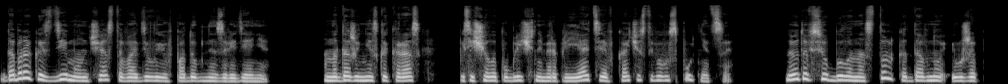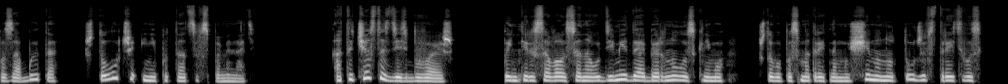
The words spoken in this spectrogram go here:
До брака с Димой он часто водил ее в подобное заведение. Она даже несколько раз посещала публичные мероприятия в качестве его спутницы. Но это все было настолько давно и уже позабыто, что лучше и не пытаться вспоминать. «А ты часто здесь бываешь?» Поинтересовалась она у Демида и обернулась к нему, чтобы посмотреть на мужчину, но тут же встретилась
